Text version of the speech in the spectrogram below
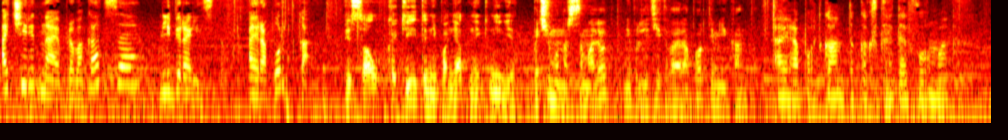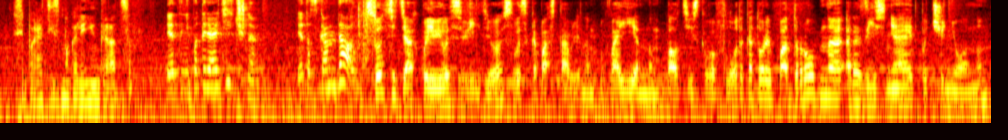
Очередная провокация либералистов. Аэропорт Кант. Писал какие-то непонятные книги. Почему наш самолет не прилетит в аэропорт имени Канта? Аэропорт Канта как скрытая форма сепаратизма калининградцев. Это не патриотично. Это скандал. В соцсетях появилось видео с высокопоставленным военным Балтийского флота, который подробно разъясняет подчиненным,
